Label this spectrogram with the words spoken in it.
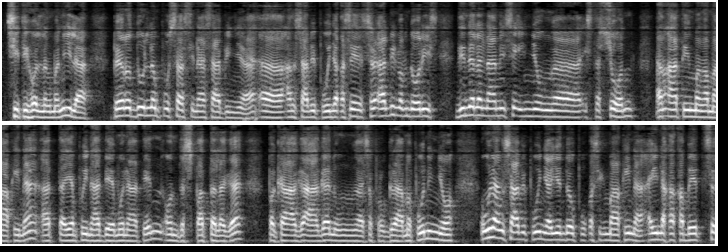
City Hall ng Manila. Pero doon lang po sa sinasabi niya, ah, ang sabi po niya, kasi Sir Alvin Ma'am Doris, dinala namin sa inyong ah, istasyon ang ating mga makina at uh, yan po yung demo natin on the spot talaga pagkaaga-aga nung ah, sa programa po ninyo. Una, ang sabi po niya, yun daw po kasing makina ay nakakabit sa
